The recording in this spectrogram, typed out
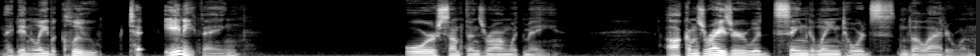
They didn't leave a clue to anything. or something's wrong with me. Occam's razor would seem to lean towards the latter one.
